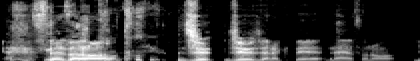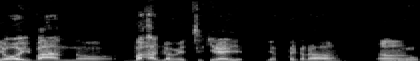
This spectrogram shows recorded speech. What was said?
そのここ10、10じゃなくて、ね、その、用意バーンの、バーンがめっちゃ嫌いやったから、うん。もう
